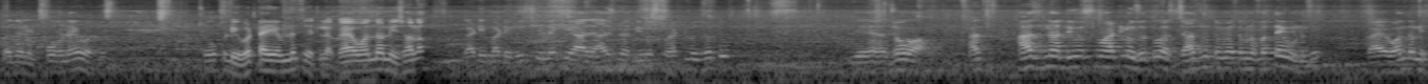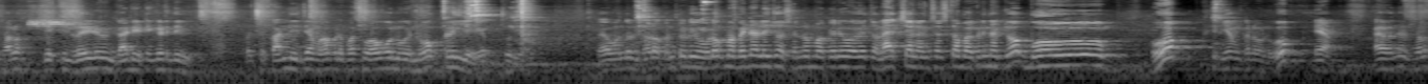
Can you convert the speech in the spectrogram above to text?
બધાનો ફોન આવ્યો હતો ચોકડી વટાઈ એમ નથી, એટલે કાંઈ વાંધો નહીં, ચાલો. ગાડી બાડી રૂચી નથી, આજ આજના દિવસમાં આટલું જ હતું. ને જોવા આજ, આજના દિવસમાં આટલું જ હતું જાજુ તો મેં તમને બતાવ્યું નથી. કાંઈ વાંધો નહીં, ચાલો. જેથી રહી રહી ગાડી ટીંગડી દેવી. પછી કાલની જેમ આપણે પાછું આવવાનું હોય નોકરી એકચ્યુઅલી કાંઈ વાંધો નહીં, ચાલો કન્ટિન્યુ વ્લોગમાં બેઠા લેજો. ચેનલમાં પહેલી હોય તો લાઈક ચેનલ સબસ્ક્રાઈબ કરી નાખજો. બોમ હોપ એમ કરવાનું. ઉપ એમ. કાંઈ વાંધો ચાલો.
